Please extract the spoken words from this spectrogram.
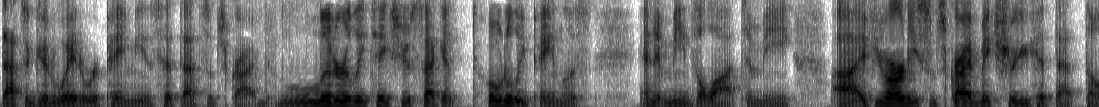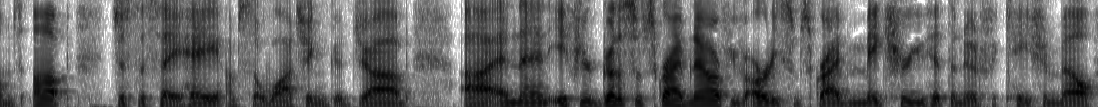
that's a good way to repay me is hit that subscribe. It literally takes you a second, totally painless, and it means a lot to me. Uh, if you've already subscribed, make sure you hit that thumbs up just to say, hey, I'm still watching, good job. Uh, and then if you're going to subscribe now, if you've already subscribed, make sure you hit the notification bell,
